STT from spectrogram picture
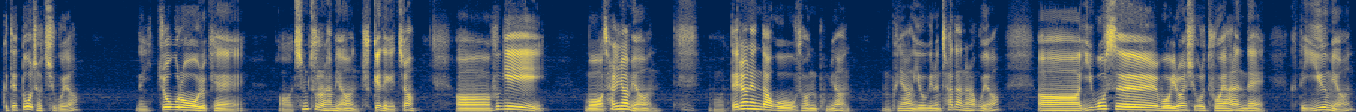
그때 또 젖히고요. 네, 이쪽으로 이렇게 어, 침투를 하면 죽게 되겠죠. 어, 흙이 뭐 살려면 어, 때려낸다고 우선 보면 음, 그냥 여기는 차단을 하고요. 어, 이곳을 뭐 이런 식으로 두어야 하는데 그때 이으면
